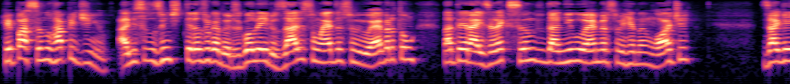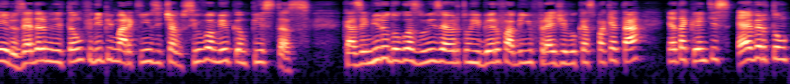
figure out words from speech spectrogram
repassando rapidinho. A lista dos 23 jogadores: goleiros Alisson, Ederson e Everton, laterais Alexandre, Danilo, Emerson e Renan Lodge, zagueiros Éder Militão, Felipe Marquinhos e Thiago Silva, meio-campistas Casemiro, Douglas Luiz, Everton Ribeiro, Fabinho, Fred e Lucas Paquetá, e atacantes Everton,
